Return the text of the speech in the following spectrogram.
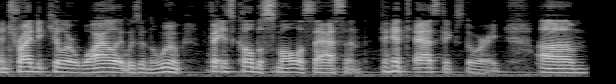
and tried to kill her while it was in the womb. It's called The Small Assassin. Fantastic story. Um,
